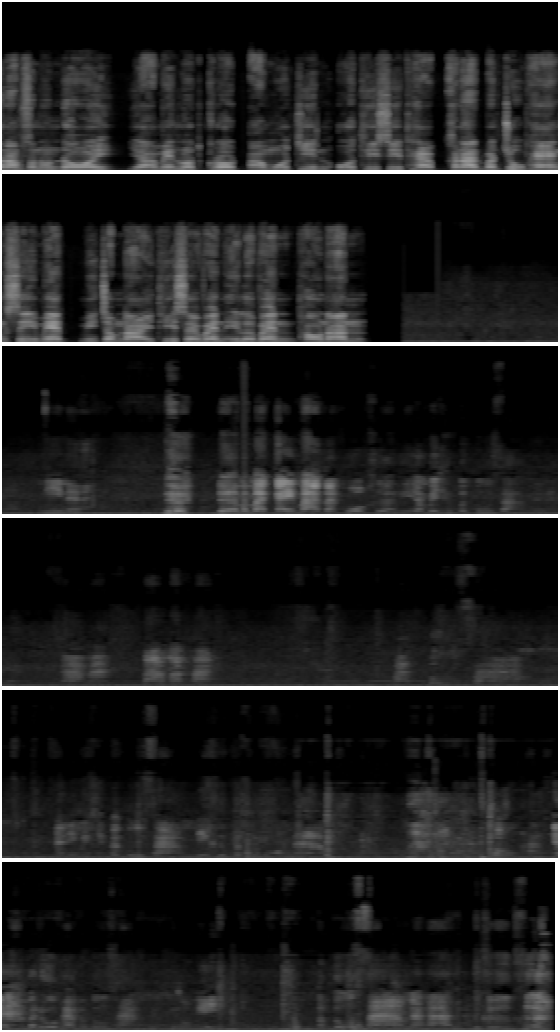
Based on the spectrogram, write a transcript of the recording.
สนับสนุนโดย ยาเม็ดลดกรดอะโมจิน OTC Tab ขนาดบรรจุแผง 4 เม็ดมีจำหน่ายที่7 e เ e ่ e อเท่านั้น นี่นะ เดินเดินมันมาไกลมากจากหัวเครื่องนี่ยังไม่ถึงประตูสามเลยนะเนี่ยอะมาตามมาค่ะ ประตูสามอันนี้ไม่ใช่ประตูสามนี่คือประตูห้องน้ำสองครั้งอะมาดูค่ะประตูสามคือตรงนี้ ประตูสามนะคะ คือเครื่อง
